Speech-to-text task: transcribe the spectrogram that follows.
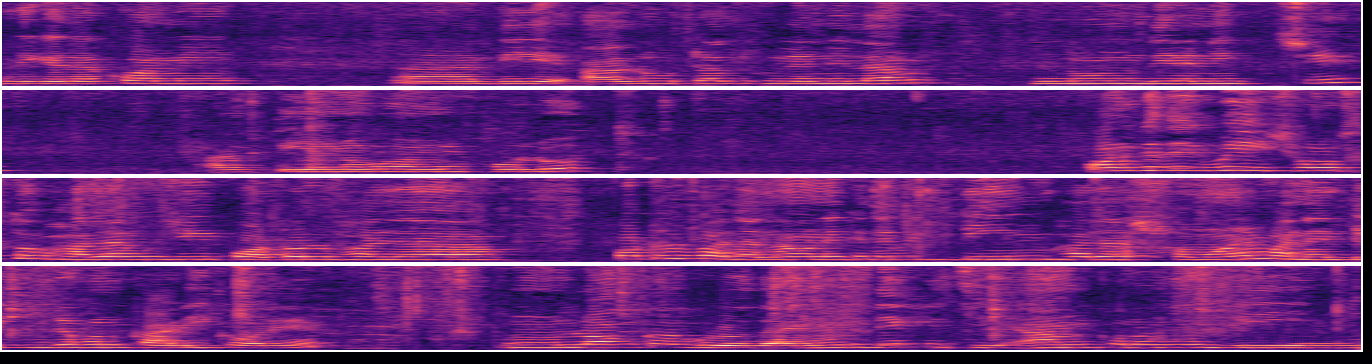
এদিকে দেখো আমি দিয়ে আলুটা ধুয়ে নিলাম, নুন দিয়ে নিচ্ছি, আর দিয়ে নেব আমি হলুদ। অনেকে দেখবে এই সমস্ত ভাজাভুজি, পটল ভাজা পটল ভাজা না, অনেকে দেখবে ডিম ভাজার সময় মানে ডিম যখন কারি করে লঙ্কা গুঁড়ো দেয়। আমি দেখেছি, আমি কোনোদিনও দিইনি।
